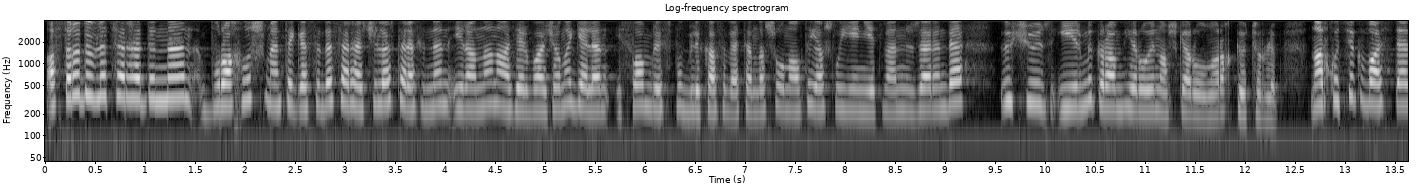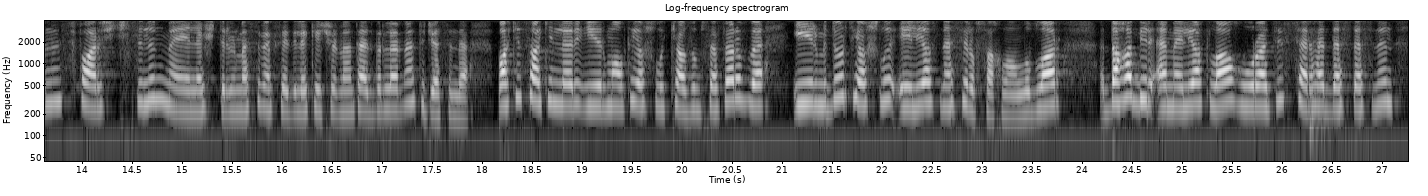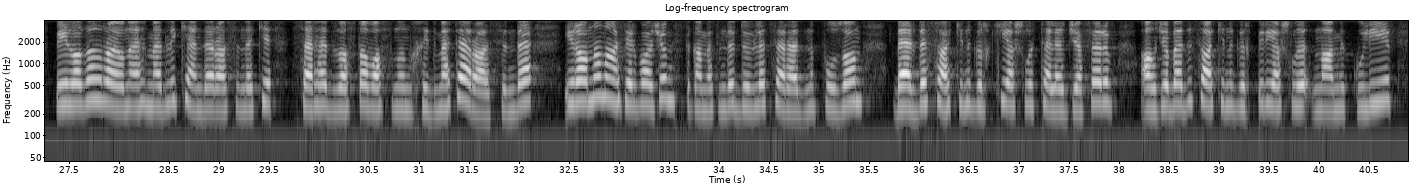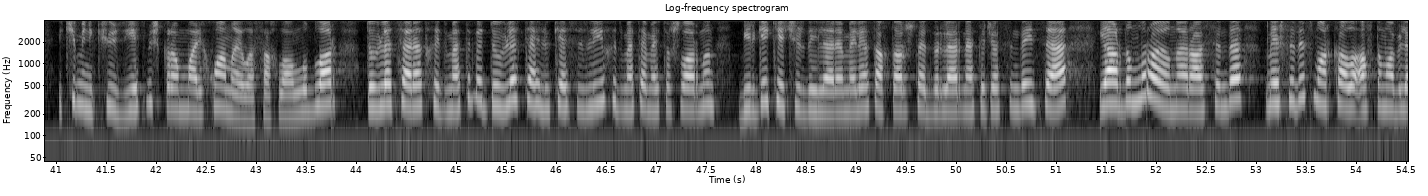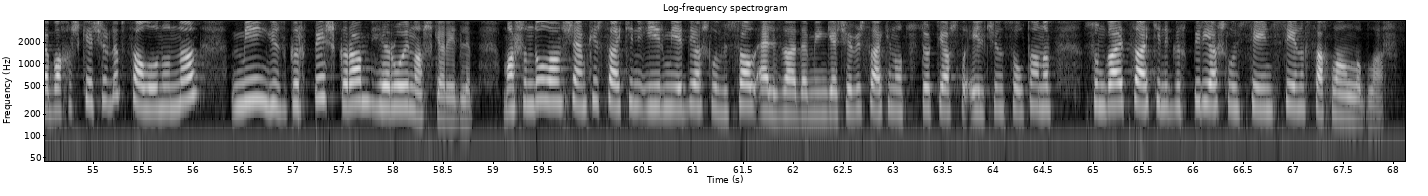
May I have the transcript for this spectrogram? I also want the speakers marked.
Speaker 1: Astara dövlət sərhəddindən buraxılış məntəqəsində sərhədçilər tərəfindən İrandan Azərbaycana gələn İslam Respublikası vətəndaşı 16 yaşlı yeniyetmənin üzərində 320 qram heroin aşkar olunaraq götürülüb. Narkotik vasitənin sifarişçisinin müəyyənləşdirilməsi məqsədi ilə keçirilən tədbirlər nəticəsində Bakı sakinləri 26 yaşlı Kazım Səfərov və 24 yaşlı Eliyaz Nəsirov saxlanılıblar. Daha bir əməliyyatla Horadiz sərhəd dəstəsinin Beyləqan rayonu Əhmədli kəndi ərazisindəki sərhəd zastavasının xidməti ərazisində İrandan Azərbaycan istiqamətində dövlət sərhədini pozan Bərdə sakini 42 yaşlı Tələc Cəfərov, Ağcabədi sakini 41 yaşlı Namiq Quliyev 2270 qram marixuana ilə saxlanılıblar. Dövlət sərhəd xidməti və Dövlət Təhlükəsizliyi xidməti əməkdaşlarının birgə keçirdikləri əməliyyat axtarış tədbirləri nəticəsində isə Yardımlı rayonu ərazisində Mercedes markalı avtomobilə baxış keçirilib, salonundan 1145 qram heroin aşkar edilib. Maşında olan Şəmkir sakini 27 yaşlı Vüsal Əlizadə, Mingəçevir sakini 34 yaşlı Elçin Sultanov, Sumqayıt sakini 41 yaşlı Hüseyin Hüseynov saxlanılıblar.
